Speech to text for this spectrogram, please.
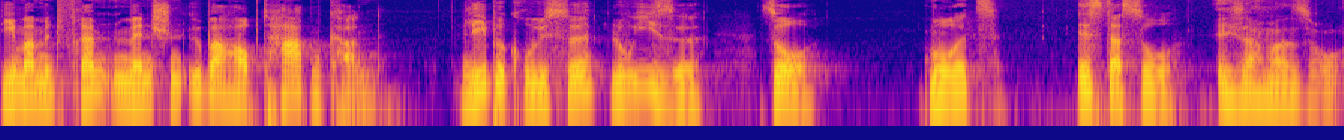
die man mit fremden Menschen überhaupt haben kann. Liebe Grüße, Luise. So, Moritz, ist das so? Ich sag mal so.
